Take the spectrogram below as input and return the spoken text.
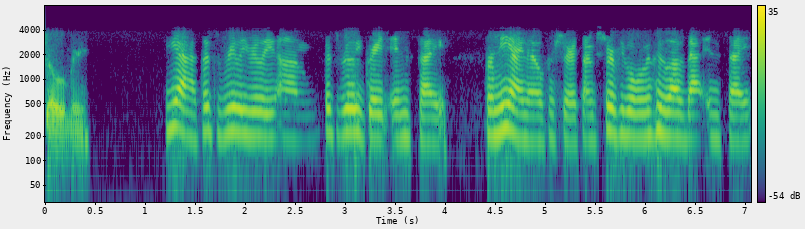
showed me. Yeah, that's really, really, um, that's really great insight for me. I know for sure. So I'm sure people really love that insight.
